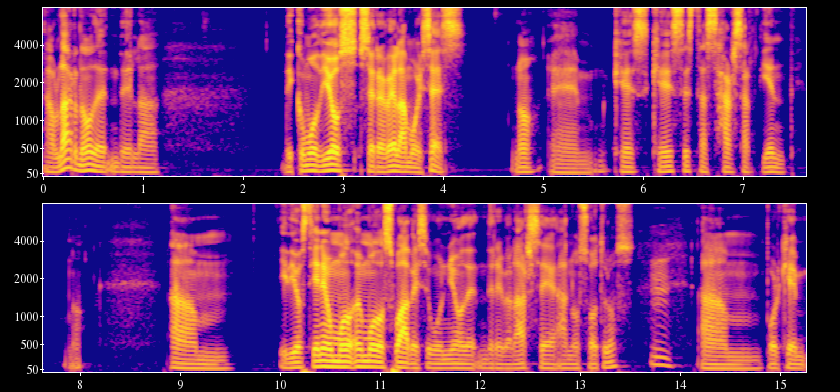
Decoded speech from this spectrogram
hablar, ¿no? De, la, de cómo Dios se revela a Moisés, ¿no? Eh, ¿qué, es, ¿Qué es esta zarza ardiente, ¿no? Y Dios tiene un modo, un modo, suave, según yo, de, de revelarse a nosotros. Mm. Um, porque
